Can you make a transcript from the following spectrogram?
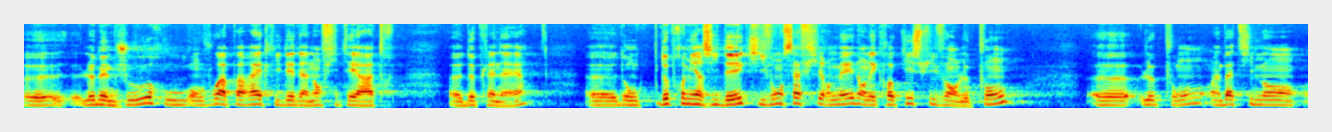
euh, le même jour où on voit apparaître l'idée d'un amphithéâtre euh, de plein air. Euh, donc deux premières idées qui vont s'affirmer dans les croquis suivants. Le pont, le pont, un bâtiment,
